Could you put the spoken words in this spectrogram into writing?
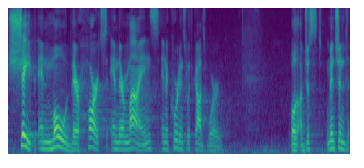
shape and mold their hearts and their minds in accordance with God's word? Well, I've just mentioned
